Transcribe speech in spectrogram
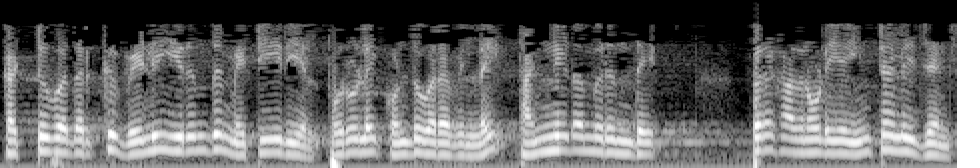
கட்டுவதற்கு வெளியிருந்து மெட்டீரியல் பொருளை கொண்டு வரவில்லை தன்னிடமிருந்தே. பிறகு அதனுடைய இன்டெலிஜென்ஸ்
